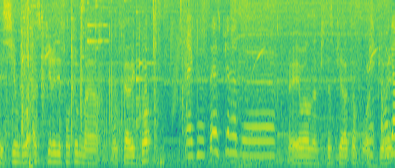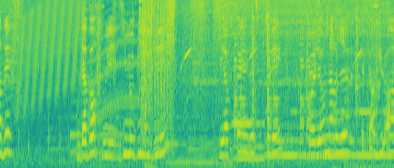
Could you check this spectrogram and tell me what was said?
Et si on doit aspirer des fantômes, bah, on le fait avec quoi? Avec notre aspirateur. Et ouais on a un petit aspirateur pour Mais aspirer. regardez. D'abord faut les immobiliser. Et après les aspirer. Faut aller en arrière et faire du A.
